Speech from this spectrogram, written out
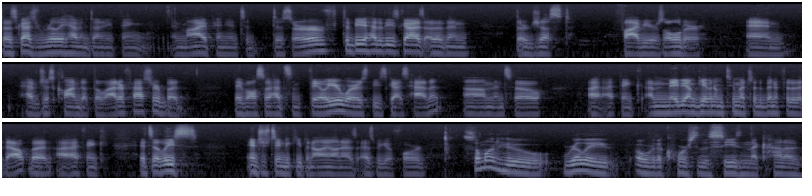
those guys really haven't done anything, in my opinion, to deserve to be ahead of these guys other than they're just five years older and have just climbed up the ladder faster, but they've also had some failure, whereas these guys haven't. Um, and so I, I think I mean, maybe I'm giving them too much of the benefit of the doubt, but I, I think it's at least interesting to keep an eye on as, as we go forward. Someone who really, over the course of the season, that kind of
